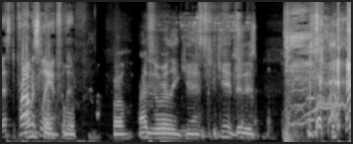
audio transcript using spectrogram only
That's the promised so land for them. Bro, I just really can't. I can't do this.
